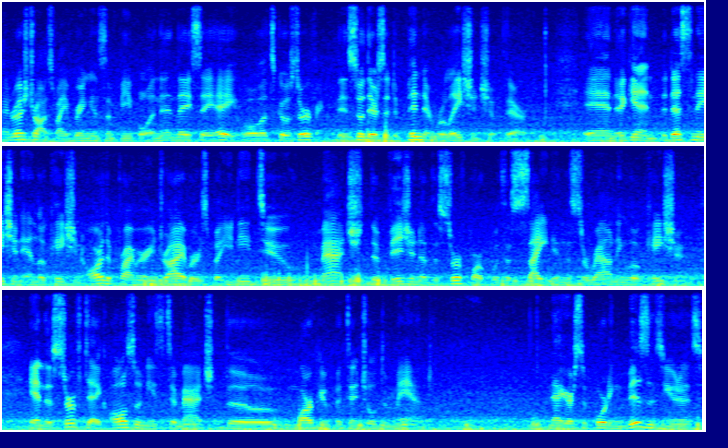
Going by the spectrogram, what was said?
and restaurants might bring in some people and then they say, hey, well, let's go surfing. So there's a dependent relationship there. And again, the destination and location are the primary drivers, but you need to match the vision of the surf park with the site and the surrounding location. And the surf tech also needs to match the market potential demand. Now, your supporting business units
